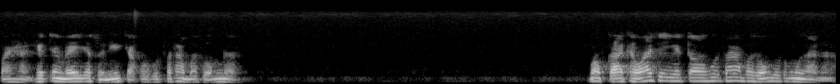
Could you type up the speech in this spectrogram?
ไปหาเฮ็ดจังไรยะสุนี้จากพระพุทธพระธรรมพระสงฆ์เนอะมอบการถวายชีวิตต่อพุทธพระธรรมพระสงฆ์อยู่ทุกเมืองนะ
